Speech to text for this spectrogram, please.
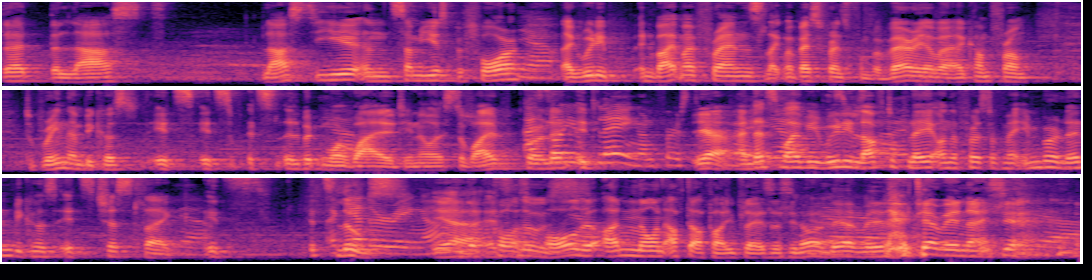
that the last last year and some years before. Yeah. Like really invite my friends, like my best friends from Bavaria, where I come from, to bring them because it's it's it's a little bit more Yeah. wild. You know, it's the wild Berlin. I Berlin. saw you It- playing on first. of yeah, May. and that's Yeah, why we really love to play on the first of May in Berlin because it's just like Yeah. it's it's A loose. gathering, huh? Yeah, And of it's course, loose. all the unknown after party places. You know, Yeah, they're yeah. really like, they're really nice. Yeah. Yeah,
